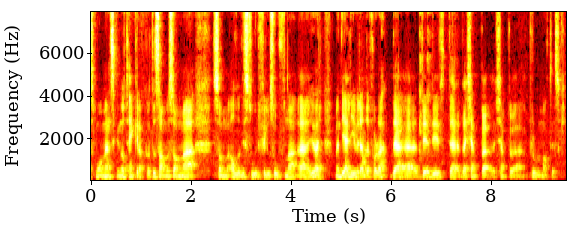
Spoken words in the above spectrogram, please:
små menneskene og tenker akkurat det samme som, som alle de store filosofene gjør, men de er livredde for det. Det, det, det, det er kjempe, kjempeproblematisk.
